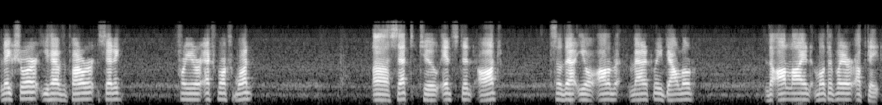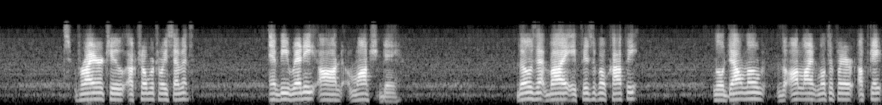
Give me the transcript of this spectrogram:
Make sure you have the power setting for your Xbox One uh, set to instant on so that you'll automatically download the online multiplayer update prior to October 27th and be ready on launch day. Those that buy a physical copy will download the online multiplayer update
